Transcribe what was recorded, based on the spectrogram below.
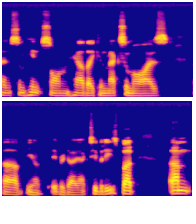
and some hints on how they can maximise, uh, you know, everyday activities. But um,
